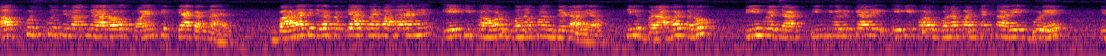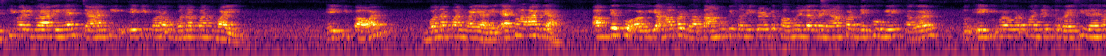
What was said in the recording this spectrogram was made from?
अब कुछ कुछ दिमाग में आ रहा होगा पॉइंट से क्या करना है। बारह की जगह पर क्या तुम्हारे पास आ रहा है? ए की पावर वन अपन जेड आ गया। ठीक है? बराबर करो तीन गुड़े चार, तीन की वैल्यू क्या रही? है ए की पावर वन अपन एक्स आ रही है गुड़े। इसकी वैल्यू आ रही है चार की ए की power one upon Y A की पावर वन अपन वाई आ रही है। ऐसा आ गया। अब देखो, अब यहाँ पर घातांकों के समीकरण के फॉर्मूले लग रहे हैं। यहाँ पर देखोगे अगर तो ए की पावर वन जेड तो वैसे ही रहेगा,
